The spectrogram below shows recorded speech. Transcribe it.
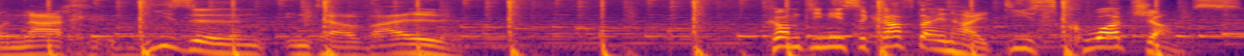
Und nach diesem Intervall kommt die nächste Krafteinheit, die Squat Jumps.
